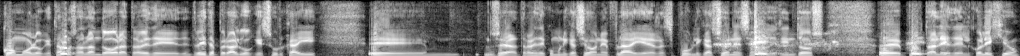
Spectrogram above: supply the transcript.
Como lo que estamos hablando ahora a través de, de entrevistas, pero algo que surja ahí, eh, no sé, a través de comunicaciones, flyers, publicaciones en Sí. los distintos eh, portales del colegio.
